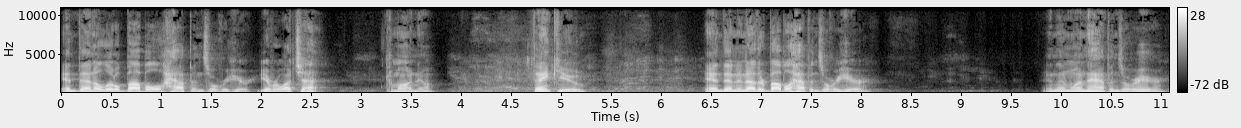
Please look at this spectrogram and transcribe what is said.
and then a little bubble happens over here. You ever watch that? Come on now. Thank you. And then another bubble happens over here. And then one happens over here.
